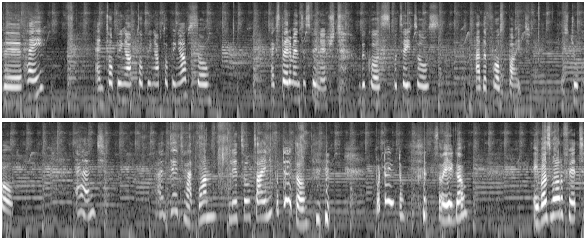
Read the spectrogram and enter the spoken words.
the hay and topping up, topping up, topping up. So experiment is finished because potatoes had a frostbite. It's too cold. And I did have one little tiny potato. potato. so here you go. It was worth it.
